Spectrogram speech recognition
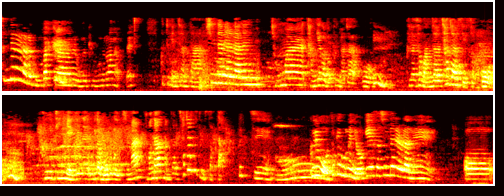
신데렐라를 본받자를 오늘 교훈으로 하면 어때? 그것도 괜찮다. 신데렐라는 정말 단계가 높은 여자였고, 응. 그래서 왕자를 차지할 수 있었고, 응. 그뒷 얘기는 우리가 모르고 있지만, 더 나은 남자를 찾을 수도 있었다. 그치. 오. 그리고 어떻게 보면 여기에서 신데렐라는 어,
